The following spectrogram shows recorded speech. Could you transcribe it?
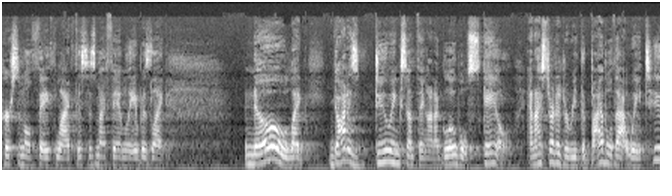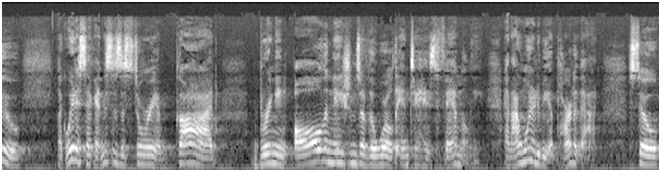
personal faith life. This is my family. It was like no, like God is doing something on a global scale. And I started to read the Bible that way too like, wait a second, this is a story of God bringing all the nations of the world into his family. And I wanted to be a part of that. So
